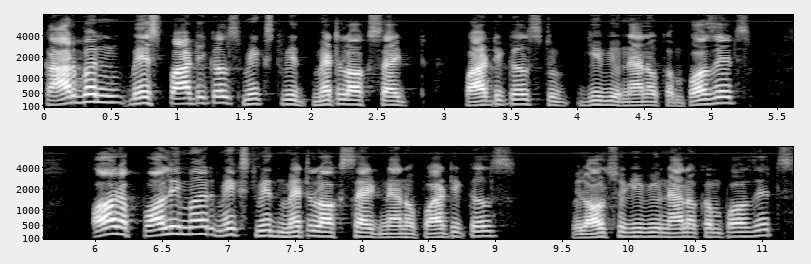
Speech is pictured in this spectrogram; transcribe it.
carbon based particles mixed with metal oxide particles to give you nano composites or a polymer mixed with metal oxide nanoparticles will also give you nano composites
